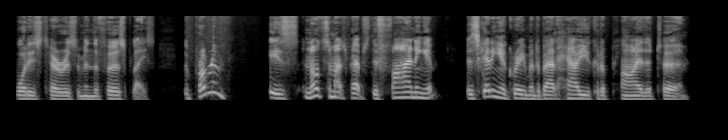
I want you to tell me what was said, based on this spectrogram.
what is terrorism in the first place. The problem is not so much perhaps defining it is getting agreement about how you could apply the term.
